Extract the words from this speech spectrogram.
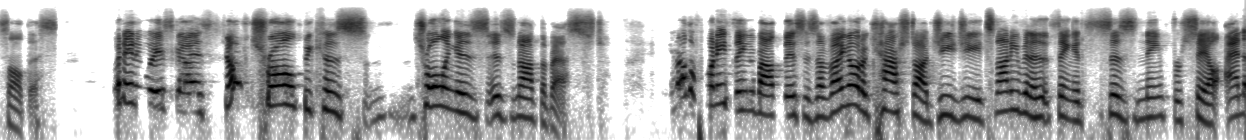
saw this. But anyways, guys, don't troll because trolling is is not the best. You know the funny thing about this is if I go to cash.gg, it's not even a thing. It says name for sale, and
